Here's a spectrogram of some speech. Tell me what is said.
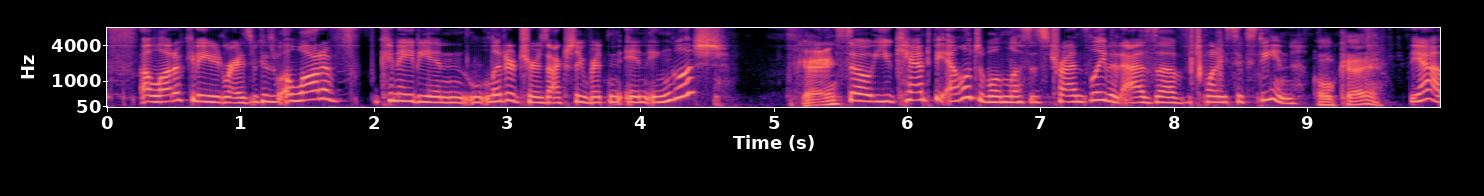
of a lot of Canadian writers, because a lot of Canadian literature is actually written in English. Okay. So you can't be eligible unless it's translated as of 2016. Okay. Yeah.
